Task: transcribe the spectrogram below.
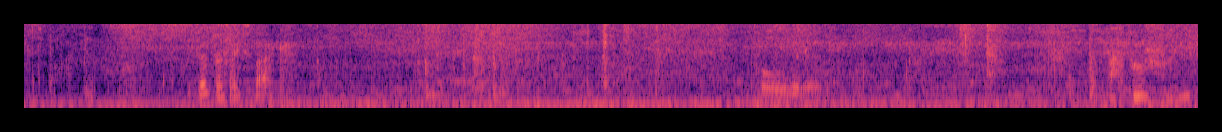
isso. This looks like Spock. Oh, look at that. Babu Frik.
